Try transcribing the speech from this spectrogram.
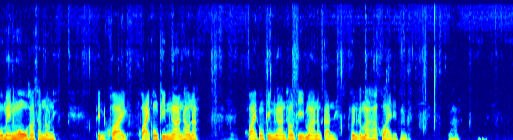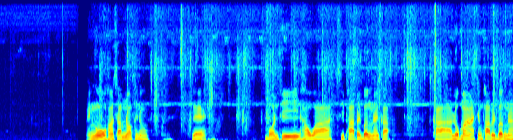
โมเมนโง่เฮาซ้ำนาะนี่ เป็นควายควายของทีมงานเฮานะ ควายของทีมงานเฮาที่มาน้กันนี่เพิ่นก็มาหาควายเด้เพิ่นก็แม่นโง่เฮาซ้ำนาะพี่น้อง และบอลที่เฮาว่าสิพาไปเบิ่งนั่นก็ขาลบมาจังพาไปเบิ่งนะ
